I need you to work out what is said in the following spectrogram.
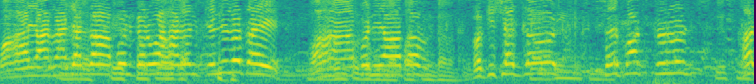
पहा या राजाचा आपण गर्वहारण केलेलंच आहे. आपण या आता बगीचात जाऊन स्वयंपाक करून हात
